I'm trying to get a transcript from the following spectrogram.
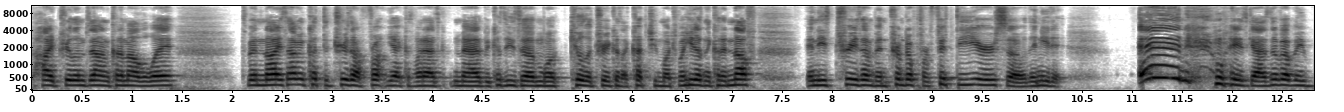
high tree limbs down and cut them out of the way. It's been nice. I haven't cut the trees out front yet because my dad's mad because he's um, to kill the tree because I cut too much. But he doesn't cut enough. And these trees haven't been trimmed up for 50 years, so they need it. Anyways, guys, enough about me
